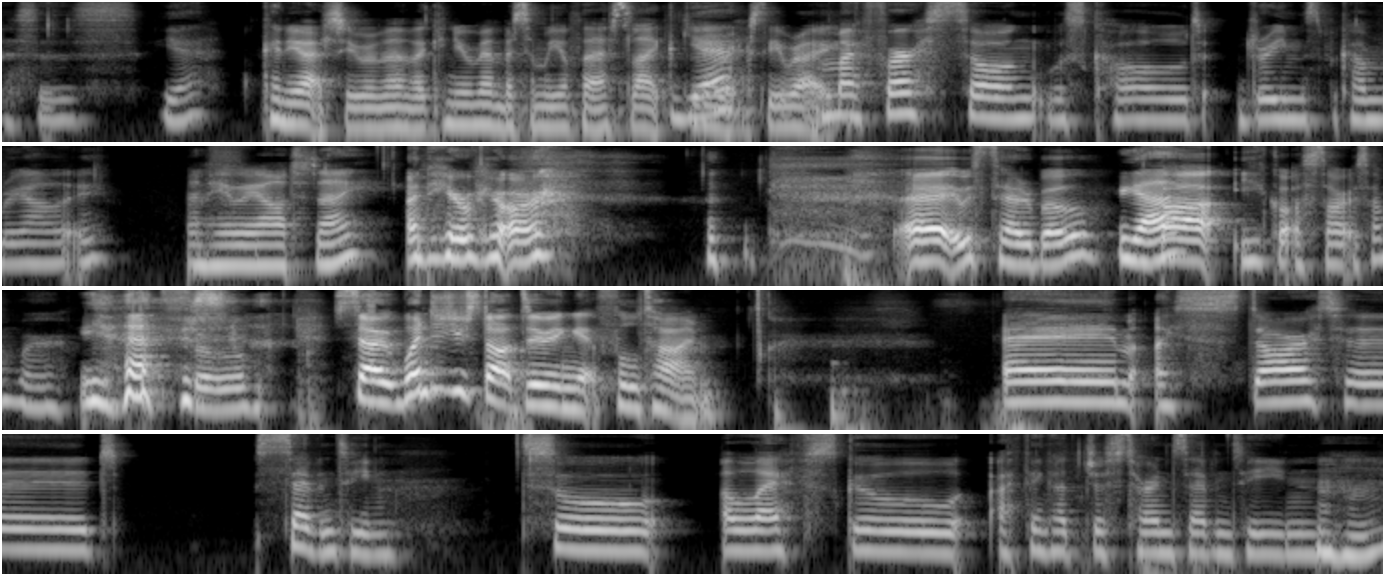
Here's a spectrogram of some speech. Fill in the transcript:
this is yeah Can you actually remember? Can you remember some of your first like Yeah. lyrics you wrote? my first song was called dreams become reality and here we are today. and here we are uh, it was terrible Yeah. but you got to start somewhere Yes. so So when did you start doing it full time? Um, I started seventeen, so I left school. I think I'd just turned 17 Mm-hmm.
